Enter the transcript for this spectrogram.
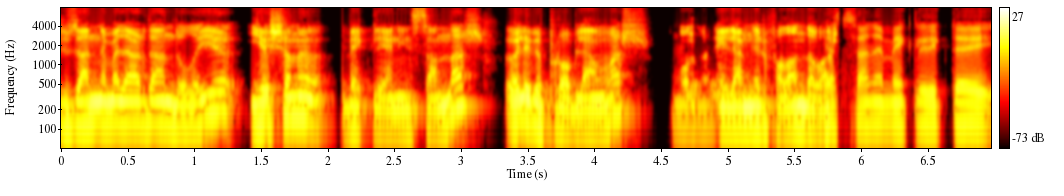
düzenlemelerden dolayı yaşanı bekleyen insanlar. Öyle bir problem var. Onların eylemleri falan da var. Ya sen emeklilikte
